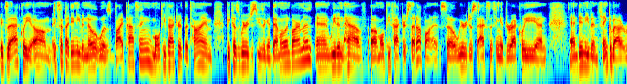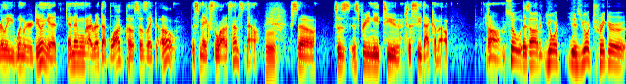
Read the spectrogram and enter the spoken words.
Exactly. Um, except I didn't even know it was bypassing multi-factor at the time because we were just using a demo environment and we didn't have multi-factor set up on it. So we were just accessing it directly and and didn't even think about it really when we were doing it. And then when I read that blog post, I was like, oh, this makes a lot of sense now. Hmm. So so it's, it's pretty neat to to see that come out. Um, So, um, your is your trigger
